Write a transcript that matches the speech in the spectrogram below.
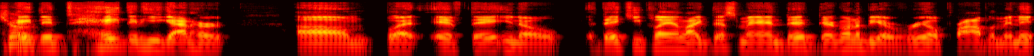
Sure. Hate that hate that he got hurt. Um, but if they, you know, if they keep playing like this, man, they're, they're going to be a real problem. And they,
